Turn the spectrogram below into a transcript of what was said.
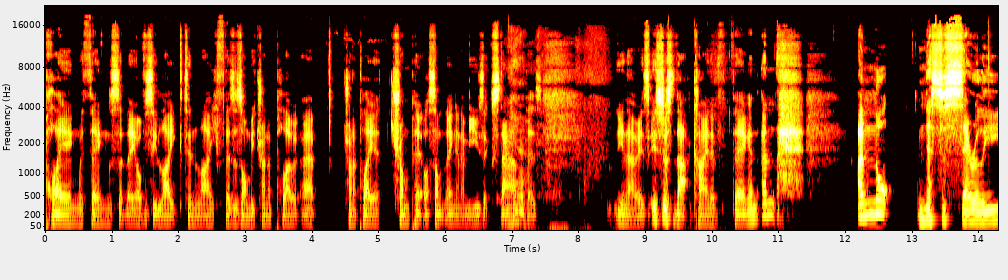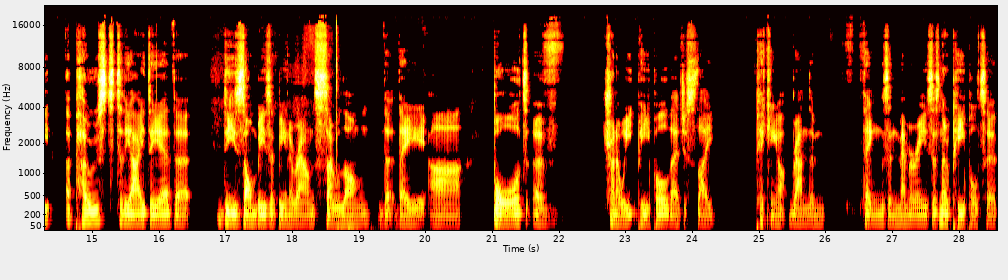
playing with things that they obviously liked in life. There's a zombie trying to plo- uh, trying to play a trumpet or something and a music stand. Yeah. There's you know it's it's just that kind of thing. And and i'm not necessarily opposed to the idea that these zombies have been around so long that they are bored of trying to eat people. They're just like picking up random things and memories. There's no people to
